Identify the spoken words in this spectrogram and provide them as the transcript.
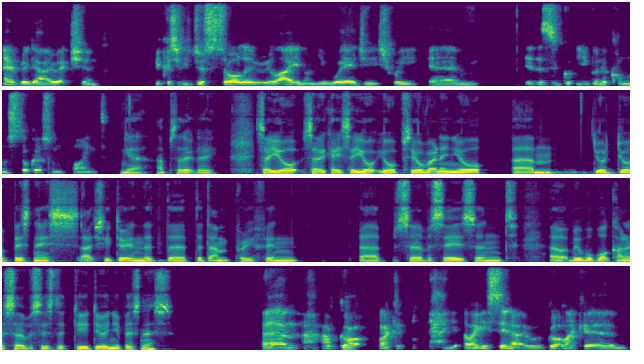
every direction because if you're just solely relying on your wage each week, um, you're going to come unstuck at some point. Yeah, absolutely. So you're so okay. So you're you're so you're running your um, your your business actually doing the the, the damp proofing uh, services and uh, I mean, what, what, kind of services that do you do in your business? Um, I've got like like you've seen, we've got like a, um,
